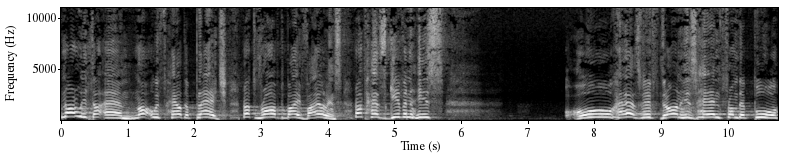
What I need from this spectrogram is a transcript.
nor with, um, not withheld a pledge, not robbed by violence, not has given his who has withdrawn his hand from the poor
